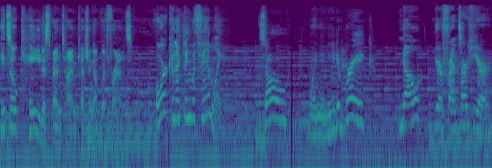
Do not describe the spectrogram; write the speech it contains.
It's okay to spend time catching up with friends. Or connecting with family. So, when you need a break, know your friends are here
